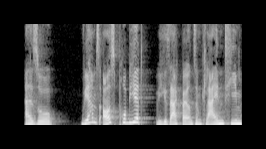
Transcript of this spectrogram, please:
Also wir haben es ausprobiert. Wie gesagt, bei uns im kleinen Team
